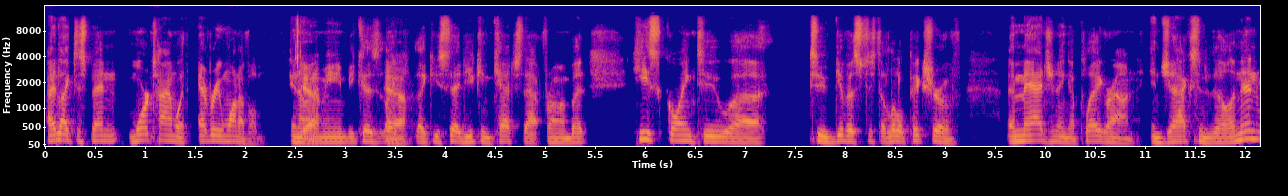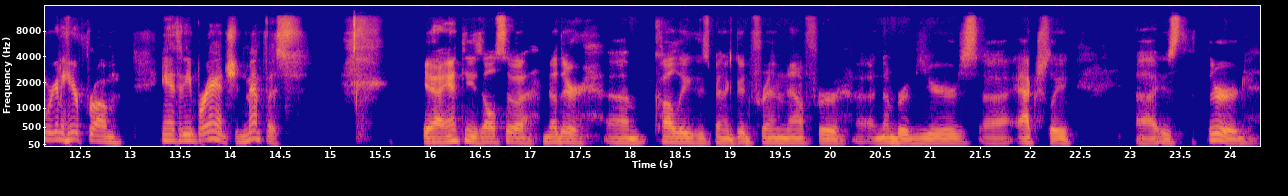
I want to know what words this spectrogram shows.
I'd like to spend more time with every one of them. You know yeah. what I mean? Because like, yeah. like you said, you can catch that from him. But he's going to uh, to give us just a little picture of imagining a playground in Jacksonville, and then we're going to hear from Anthony Branch in Memphis. Yeah, Anthony is also another um, colleague who's been a good friend now for a number of years. Uh, actually, uh, is the third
